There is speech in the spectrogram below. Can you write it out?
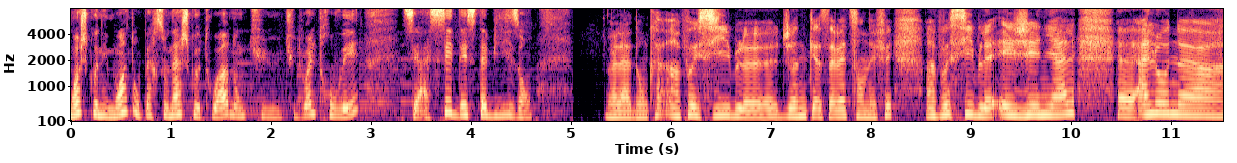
Moi, je connais moins ton personnage que toi, donc tu dois le trouver. C'est assez déstabilisant. Voilà, donc impossible, euh, John Cassavetes en effet, impossible et génial. Euh, à l'honneur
